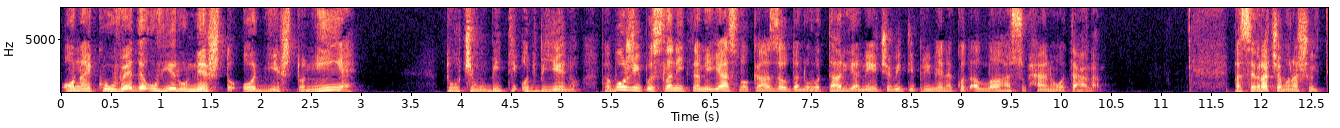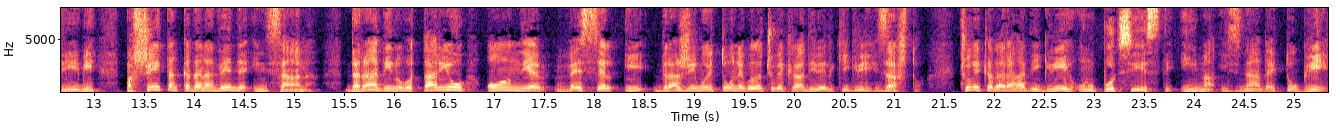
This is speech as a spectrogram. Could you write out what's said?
onaj ko uvede u vjeru nešto od nje što nije to će mu biti odbijeno. Pa Boži poslanik nam je jasno kazao da novotarija neće biti primljena kod Allaha subhanahu wa ta'ala. Pa se vraćamo našoj temi. Pa šetan kada navede insana da radi novotariju, on je vesel i draži mu je to nego da čovjek radi veliki grijeh. Zašto? Čovjek kada radi grijeh, on u podsvijesti ima i zna da je to grijeh.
